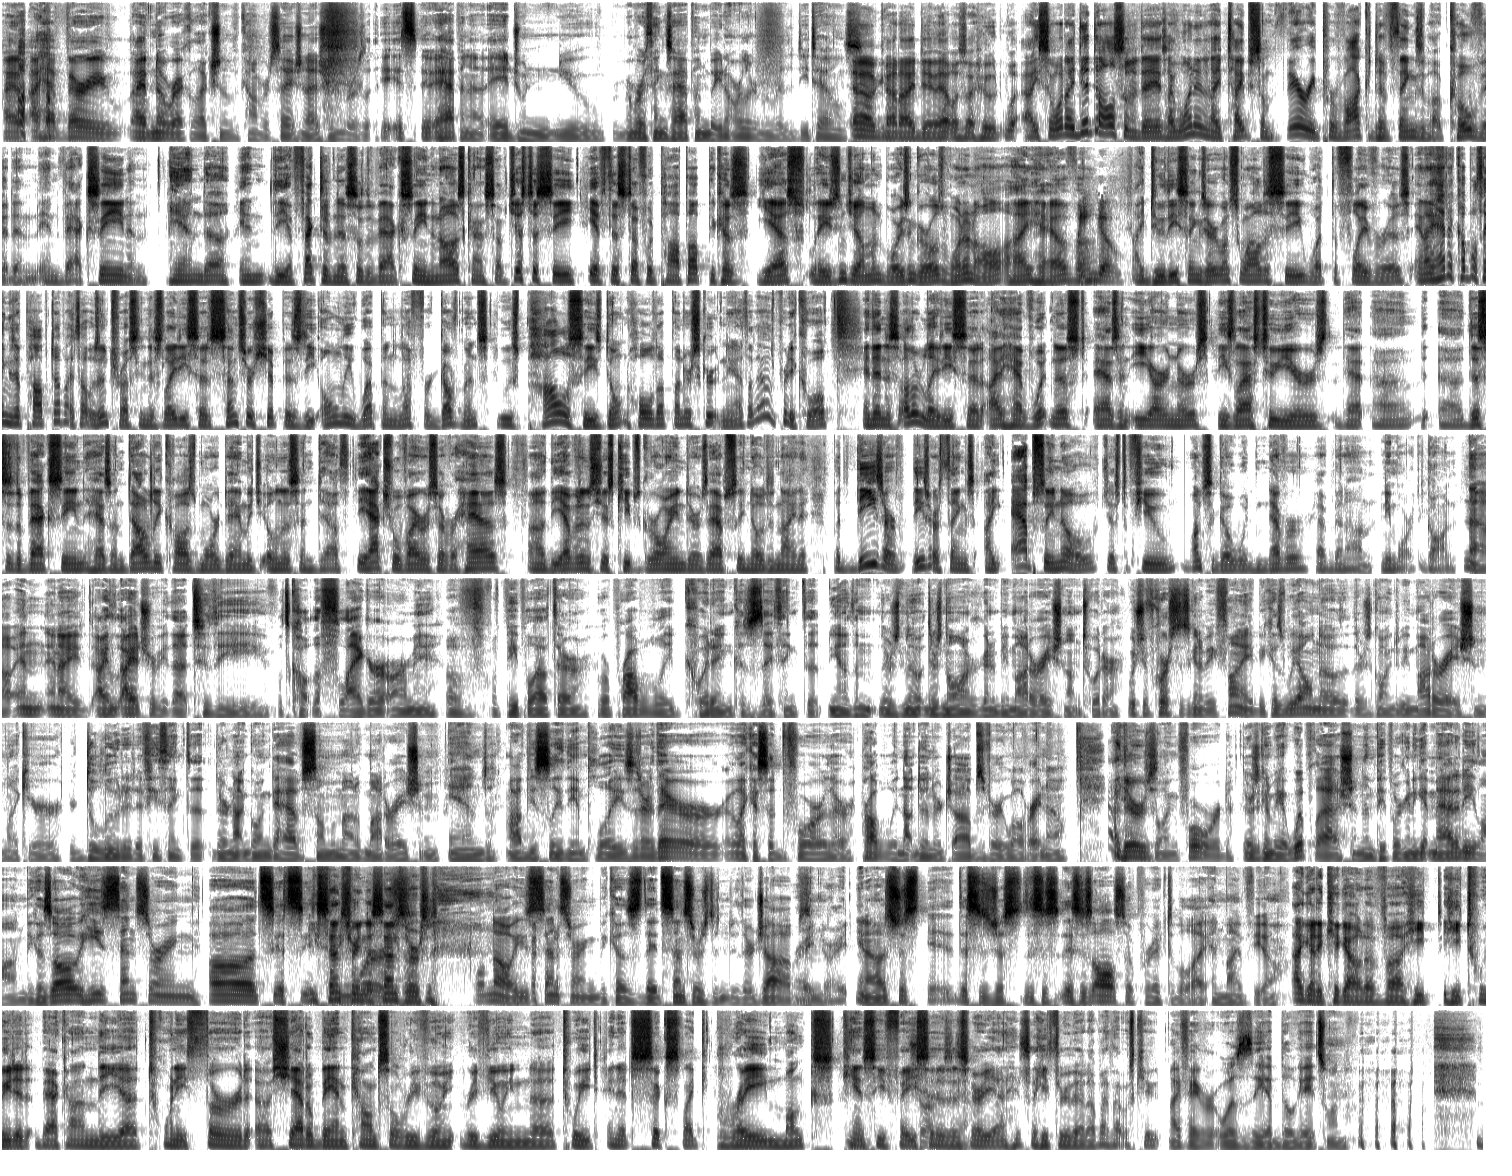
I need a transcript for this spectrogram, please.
I, I have very, I have no recollection of the conversation. I just remember it was- it's it happened at an age when you remember things happen, but you don't really remember the details. Oh God, I do. That was a hoot. I, so what I did also today is I went in and I typed some very provocative things about COVID and, and vaccine and and uh, and the effectiveness of the vaccine and all this kind of stuff, just to see if this stuff would pop up. Because yes, ladies and gentlemen, boys and girls, one and all, I have uh, Bingo. I do these things every once in a while to see what the flavor is. And I had a couple things that popped up I thought was interesting. This lady says censorship is the only weapon left for governments whose policies don't hold up under scrutiny. I thought that was pretty cool. And then this other lady said, I have witnessed as an ER nurse these last two years that uh, uh, this is the vaccine has undoubtedly caused more damage, illness, and death. The actual virus ever has. Uh, the evidence just keeps growing. There's absolutely no denying it. But these are these are things I absolutely know just a few months ago would never have been on anymore. Gone. No, and and I, I I attribute that to the let's call it the flagger army of, of people out there who are probably quitting because they think that you know the, there's no there's no longer going to be moderation on Twitter, which of course is going to be funny because we all know that there's going to be moderation. Like you're you're deluded if you think that they're not going to have some amount of moderation, and obviously the employees that are there, are, like I said before, they're probably not doing their jobs very well right now. And there's- going forward, there's going to be a whiplash, and then people are going to get mad at Elon because oh, he's censoring. Oh, it's it's, it's He's censoring the censors. Well, no, he's censoring because the censors didn't do their jobs. Right, and, right. You know, it's just it, this is just this is this is all so predictable I, in my view. I got a kick out of uh, he he tweeted back on the uh, 23rd uh, Shadow Ban Council reviewing reviewing uh, tweet, and it's six like gray monks can't see faces. it's very yeah. So he threw that up. I thought it was cute. My favorite was the uh, Bill Gates one.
